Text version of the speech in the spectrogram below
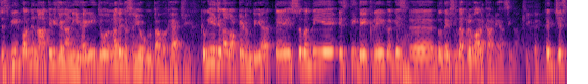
ਜਸਬੀਰ ਕੌਰ ਦੇ ਨਾਂ ਤੇ ਵੀ ਜਗ੍ਹਾ ਨਹੀਂ ਹੈਗੀ ਜੋ ਉਹਨਾਂ ਦੇ ਦੱਸਣਯੋਗ ਮੁਤਾਬਕ ਹੈ। ਕਿਉਂਕਿ ਇਹ ਜਗ੍ਹਾ ਲੋਟਡ ਹੁੰਦੀ ਹੈ ਤੇ ਇਸ ਸੰਬੰਧੀ ਇਹ ਇਸ ਦੀ ਦੇਖਰੇਖ ਅੱਗੇ ਬਲਦੇਵ ਸਿੰਘ ਦਾ ਪਰਿਵਾਰ ਕਰ ਰਿਹਾ ਸੀਗਾ। ਠੀਕ ਹੈ ਤੇ ਜਿਸ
